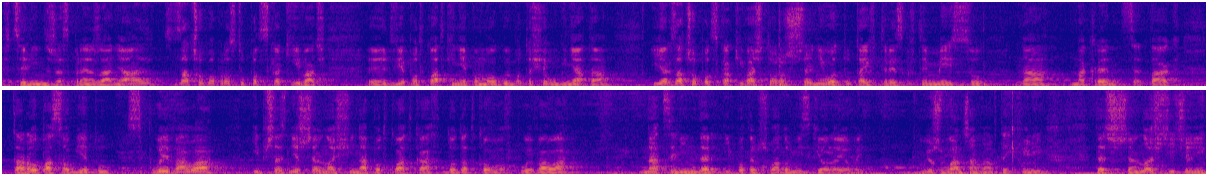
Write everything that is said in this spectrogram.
w cylindrze sprężania zaczął po prostu podskakiwać. Dwie podkładki nie pomogły, bo to się ugniata. I jak zaczął podskakiwać, to rozszczelniło tutaj wtrysk w tym miejscu na nakrętce. Tak? Ta ropa sobie tu spływała i przez nieszczelności na podkładkach dodatkowo wpływała na cylinder i potem szła do miski olejowej. Już włączam Wam w tej chwili te szczelności, czyli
